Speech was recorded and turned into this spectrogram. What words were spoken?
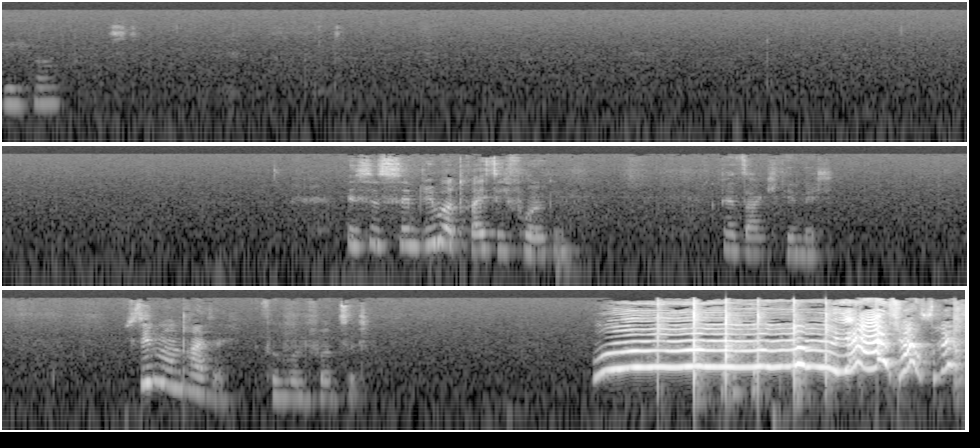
Ja. Es sind über 30 Folgen. Mehr sage ich dir nicht. 37. 45. Ja, ich hab's richtig!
